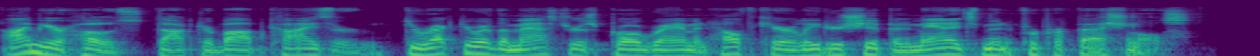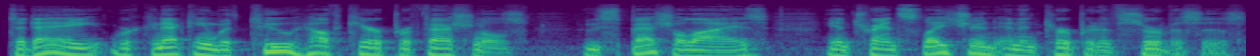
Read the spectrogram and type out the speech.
I'm your host, Dr. Bob Kaiser, Director of the Master's Program in Healthcare Leadership and Management for Professionals. Today, we're connecting with two healthcare professionals who specialize in translation and interpretive services.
